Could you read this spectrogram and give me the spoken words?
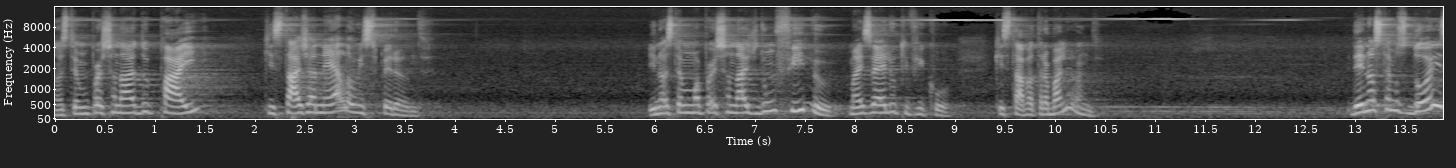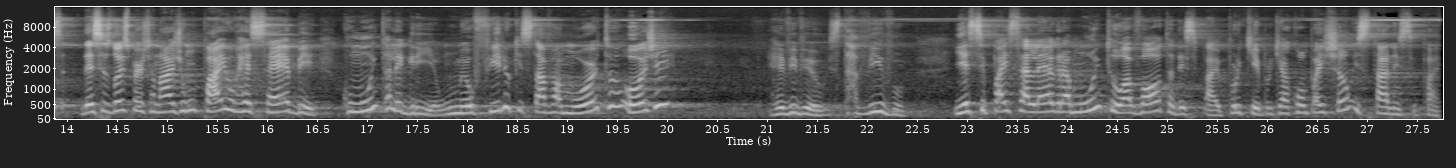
Nós temos um personagem do pai que está à janela o esperando. E nós temos uma personagem de um filho mais velho que ficou, que estava trabalhando. Daí nós temos dois desses dois personagens, um pai o recebe com muita alegria. O meu filho que estava morto hoje reviveu, está vivo. E esse pai se alegra muito à volta desse pai. Por quê? Porque a compaixão está nesse pai.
